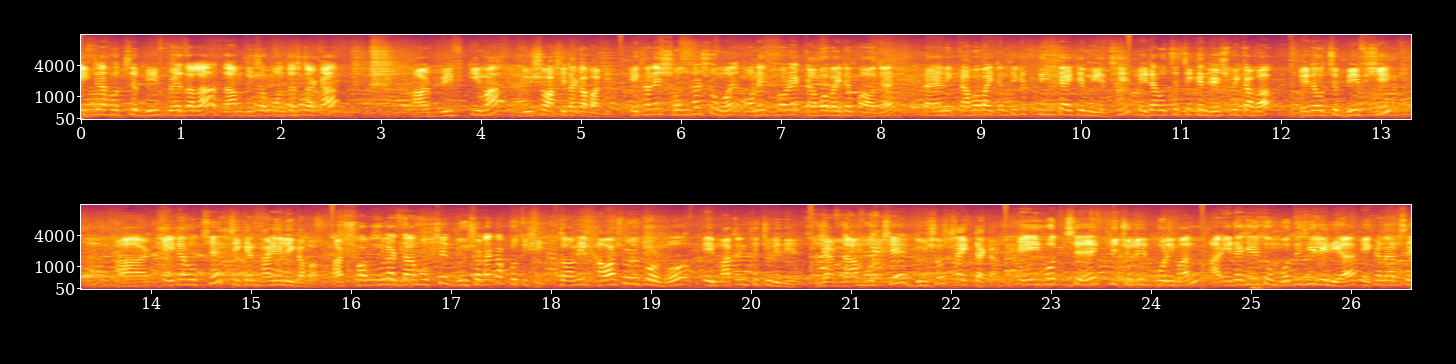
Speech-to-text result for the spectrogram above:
এইটা হচ্ছে বিফ রেজালা, দাম দুশো পঞ্চাশ টাকা। আর বিফ কিমা, দুইশো আশি টাকা বাটি। এখানে সন্ধ্যার সময় অনেক ধরনের কাবাব আইটেম পাওয়া যায়। তাই আমি কাবাব আইটেম থেকে তিনটে আইটেম নিয়েছি। এটা হচ্ছে চিকেন রেশমি কাবাব, এটা হচ্ছে বিফ শিক আর এইটা হচ্ছে চিকেন হারিয়ালি কাবাব। আর সবগুলোর দাম হচ্ছে দুইশো টাকা প্রতি তো আমি খাওয়া শুরু করব এই মাটন খিচুড়ি দিয়ে, যার দাম হচ্ছে দুইশো ষাট টাকা। এই হচ্ছে খিচুড়ির পরিমাণ। আর এটা যেহেতু মতিঝিল এরিয়া, এখানে আছে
